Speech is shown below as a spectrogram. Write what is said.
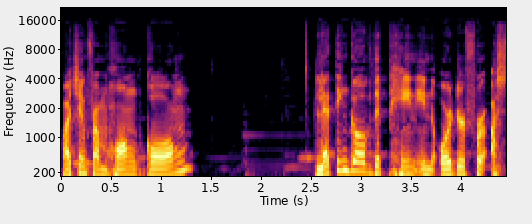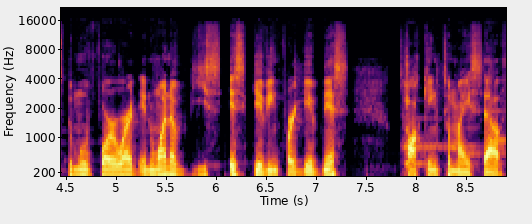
Watching from Hong Kong, letting go of the pain in order for us to move forward. And one of these is giving forgiveness, talking to myself.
